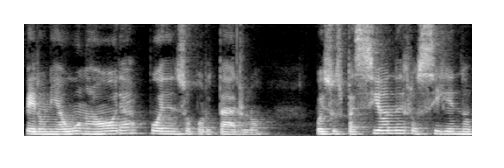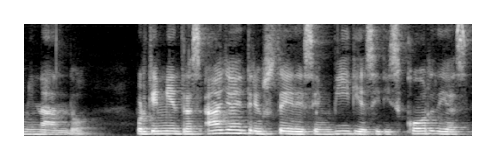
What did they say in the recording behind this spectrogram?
Pero ni aun ahora pueden soportarlo, pues sus pasiones los siguen dominando porque mientras haya entre ustedes envidias y discordias,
